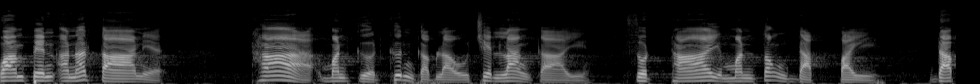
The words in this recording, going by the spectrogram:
ความเป็นอนัตตาเนี่ยถ้ามันเกิดขึ้นกับเรา เช่นร่างกาย สุดท้ายมันต้องดับไป ดับ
